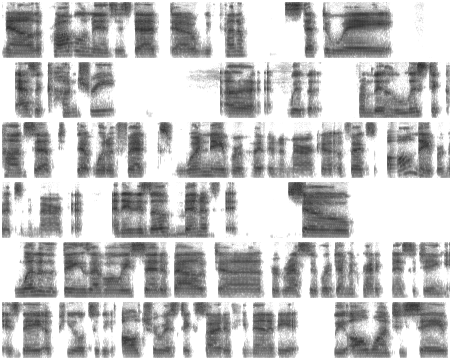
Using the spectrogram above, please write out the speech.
Now, the problem is, is that uh, we've kind of stepped away as a country uh, with a, from the holistic concept that what affects one neighborhood in America affects all neighborhoods in America, and it is of mm-hmm. benefit. So, one of the things I've always said about uh, progressive or democratic messaging is they appeal to the altruistic side of humanity. We all want to save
